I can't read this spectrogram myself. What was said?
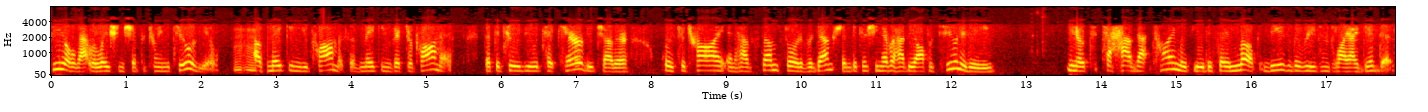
seal that relationship between the two of you Mhm. of making you promise of making victor promise that the two of you would take care of each other was to try and have some sort of redemption because she never had the opportunity you know to, to have that time with you to say look these are the reasons why i did this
